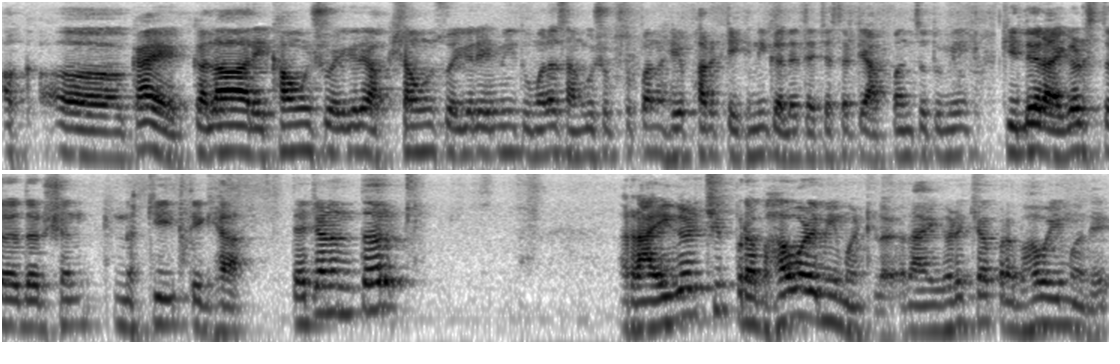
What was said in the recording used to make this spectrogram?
अक- काय कला रेखांश वगैरे अक्षांश वगैरे हे मी तुम्हाला सांगू शकतो पण हे फार टेक्निकल आहे. त्याच्यासाठी आपणचं तुम्ही किल्ले रायगड स्थळदर्शन नक्की ते घ्या. त्याच्यानंतर रायगडची प्रभावळ मी म्हटलं. रायगडच्या प्रभावळीमध्ये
